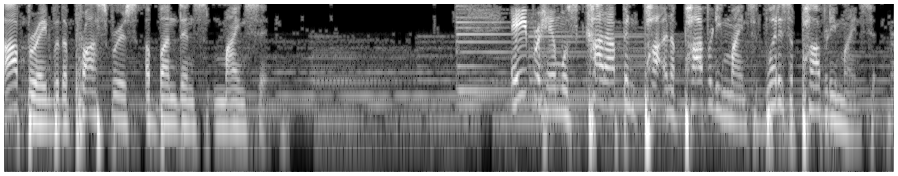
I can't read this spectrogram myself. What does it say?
operate with a prosperous abundance mindset. Abraham was caught up in, po- in, a poverty mindset. What is a poverty mindset?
